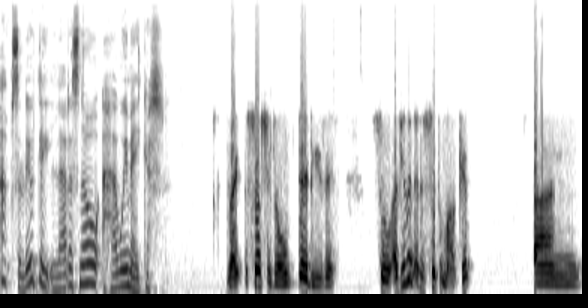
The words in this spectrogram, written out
Absolutely. Let us know how we make it. Right, the sausage roll, dead easy. So if you went to the supermarket and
